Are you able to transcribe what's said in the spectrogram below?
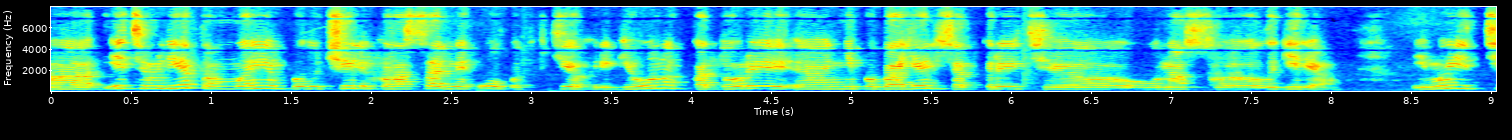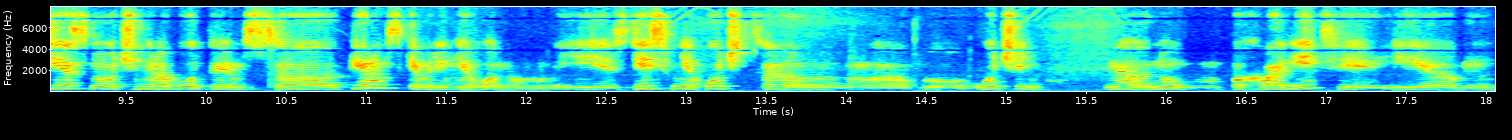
А, этим летом мы получили колоссальный опыт в тех регионах, которые э, не побоялись открыть э, у нас э, лагеря. И мы тесно очень работаем с Пермским регионом, и здесь мне хочется очень ну, похвалить и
